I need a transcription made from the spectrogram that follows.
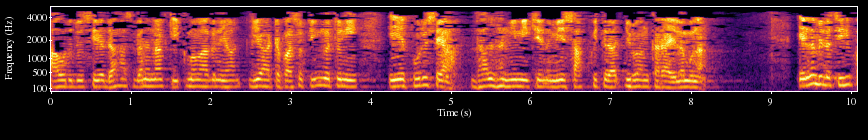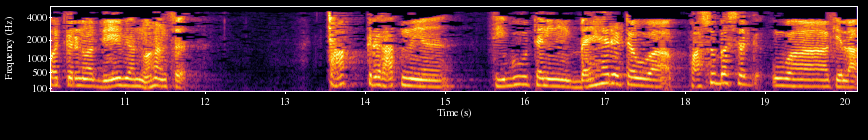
අවුරුදු 10000 ගණනක් ඉක්මවාගෙන ගියාට පසු පින්වතුනි ඒ පුරුෂයා දල්හ නිමි කියන මේ ශක්විත රජුරුවන් කරා එළඹුණා එළඹිල සිහිපත් කරනවා දේවයන් වහන්සේ චක්‍ර රත්නය තිබූ තැනින් බැහැරට වූවා පසුබස වූවා කියලා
